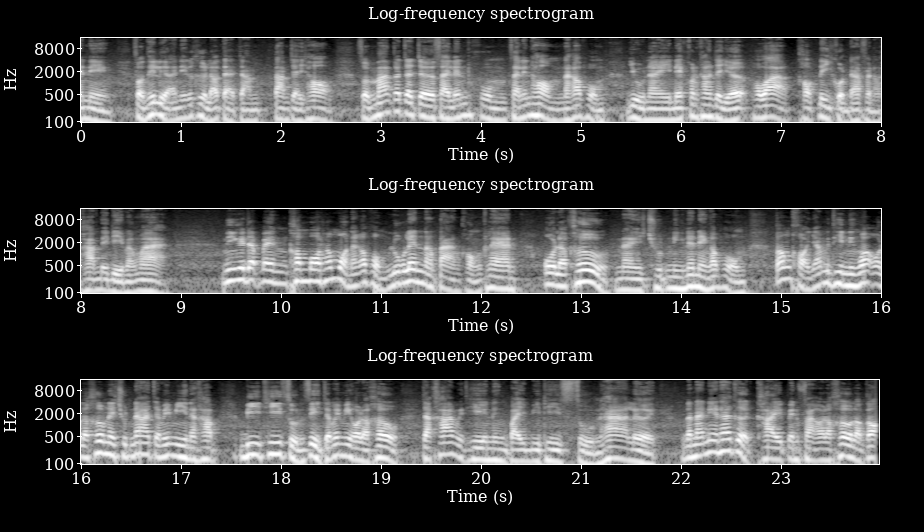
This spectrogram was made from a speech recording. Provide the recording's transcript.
นั่นเอง ส่วนที่เหลืออันนี้ก็คือแล้วแต่จำตามใจชอบ ส่วนมากก็จะเจอ Silent Home Silent Home นะครับผมอยู่ในเน็กค่อนข้างจะเยอะ เพราะว่าเขาตีกดดันฝ่ายตรงข้ามได้ดีมากๆ นี่ก็จะเป็นคอมโบทั้งหมดนะครับผมลูกเล่นต่างๆของแคลน Oracle ในชุดนี้นั่นเองครับผม ต้องขอย้ำอีกทีนึงว่า Oracle ในชุดหน้าจะไม่มีนะครับ BT 0 4จะไม่มี Oracle จะข้ามอีกทีหนึ่งไป BT 0 5เลย ดังนั้นเนี่ยถ้าเกิดใครเป็นแฟน Oracle แล้วก็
